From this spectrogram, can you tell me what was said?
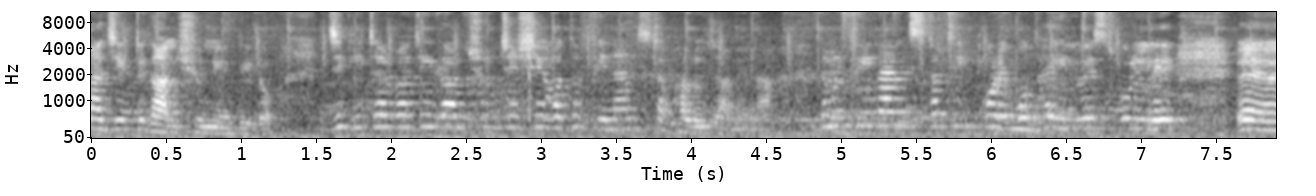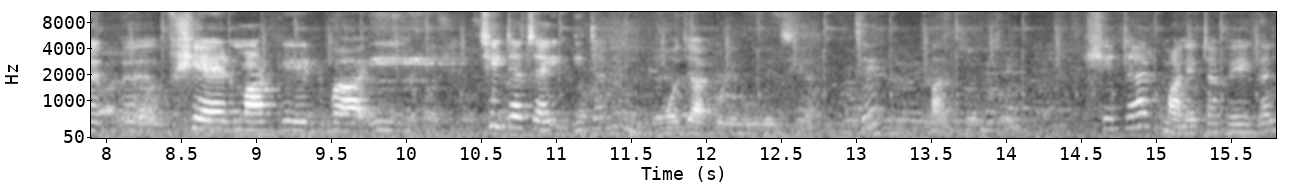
বাজিয়ে একটা গান শুনিয়ে দিল। যে গিটার বাজিয়ে গান শুনছে সে হয়তো ফিনান্সটা ভালো জানে না। তাহলে ফিনান্সটা ঠিক করে কোথায় ইনভেস্ট করলে শেয়ার মার্কেট বা এই সেটা চাই এটা আমি মজা করে বলেছিলাম যে পাঁচজন চাই। সেটার মানেটা হয়ে গেল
